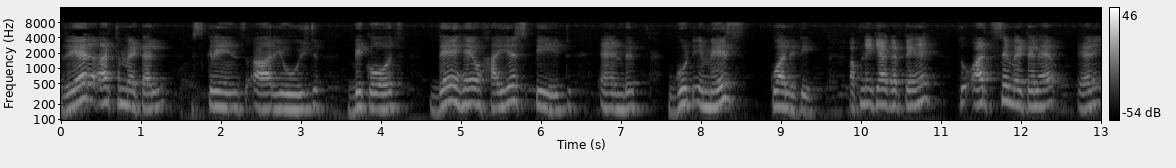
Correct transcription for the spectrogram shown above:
rare earth metal screen are used because they have higher speed and good image quality. अपने क्या करते हैं? जो अर्थ से मेटल है, यानी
